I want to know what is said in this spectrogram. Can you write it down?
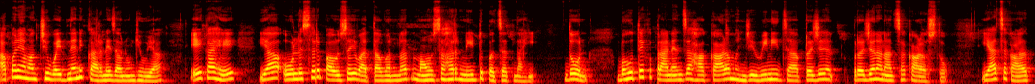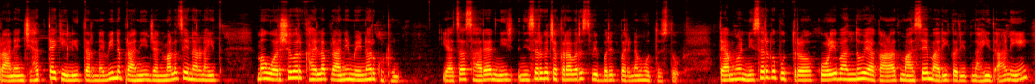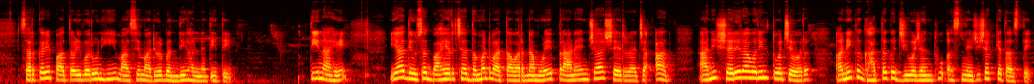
आपण यामागची वैज्ञानिक कारणे जाणून घेऊया. एक आहे या ओलसर पावसाळी वातावरणात मांसाहार नीट पचत नाही. दोन बहुतेक प्राण्यांचा हा काळ म्हणजे विणीचा प्रज प्रजननाचा काळ असतो. याच काळात प्राण्यांची हत्या केली तर नवीन प्राणी जन्मालाच येणार नाहीत. मग वर्षभर खायला प्राणी मिळणार कुठून? याचा साऱ्या नि निसर्गचक्रावरच विपरीत परिणाम होत असतो. त्यामुळे निसर्गपुत्र कोळी बांधव या काळात मासेमारी करीत नाहीत आणि सरकारी पातळीवरूनही मासेमारीवर बंदी घालण्यात येते. तीन आहे या दिवसात बाहेरच्या दमट वातावरणामुळे प्राण्यांच्या शरीराच्या आत आणि शरीरावरील त्वचेवर अनेक घातक जीवजंतू असण्याची शक्यता असते.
